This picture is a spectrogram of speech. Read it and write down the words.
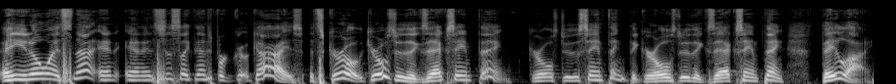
And you know what? It's not, and, and it's just like that for guys. It's girls. Girls do the exact same thing. Girls do the same thing. The girls do the exact same thing. They lie.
